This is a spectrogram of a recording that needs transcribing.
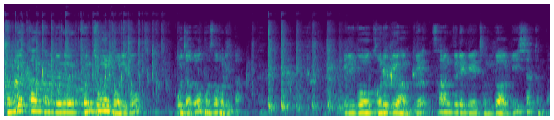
감격한 강도는 권총을 버리고 모자도 벗어버린다. 그리고 거르기와 함께 사람들에게 전도하기 시작한다.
